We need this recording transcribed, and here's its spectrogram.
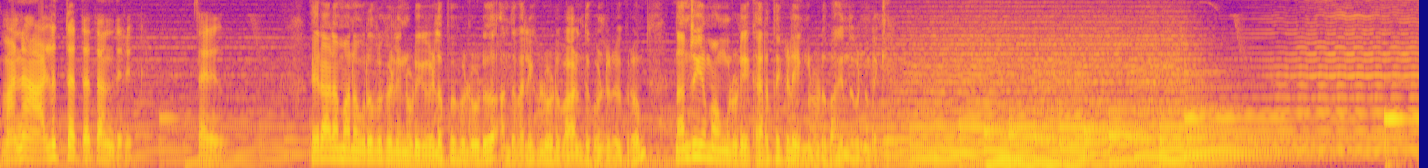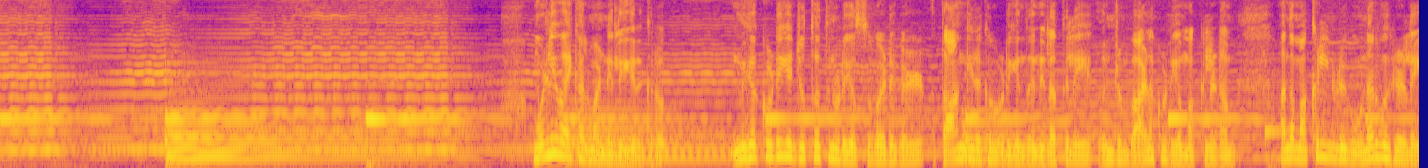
மன அழுத்தத்தை தந்திருக்கு. தருது. ஏராளமான உறவுகளினுடைய இழப்புகளோடு அந்த வலிகளோடு வாழ்ந்து கொண்டிருக்கிறோம். நன்றியம்மா அவங்களுடைய கருத்துக்களை எங்களோடு பகிர்ந்து கொண்டு வைக்கிறேன் முள்ளிவாய்க்கால் மண்ணிலே இருக்கிறோம். மிக கொடிய யுத்தத்தினுடைய சுவடுகள் தாங்கி இருக்கக்கூடிய இந்த நிலத்திலே இன்றும் வாழக்கூடிய மக்களிடம் அந்த மக்களினுடைய உணர்வுகளை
